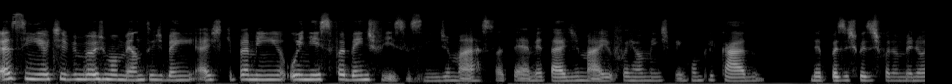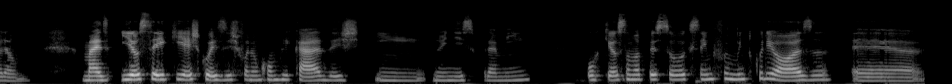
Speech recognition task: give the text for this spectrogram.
assim, eu tive meus momentos bem. Acho que para mim o início foi bem difícil, assim, de março até a metade de maio foi realmente bem complicado. Depois as coisas foram melhorando. Mas, e eu sei que as coisas foram complicadas em, no início para mim, porque eu sou uma pessoa que sempre fui muito curiosa. É,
